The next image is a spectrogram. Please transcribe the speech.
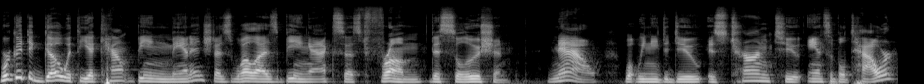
we're good to go with the account being managed as well as being accessed from this solution. Now, what we need to do is turn to Ansible Tower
